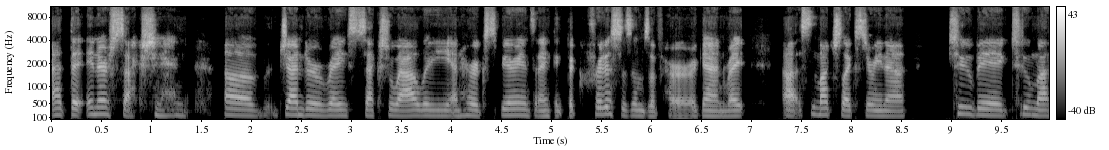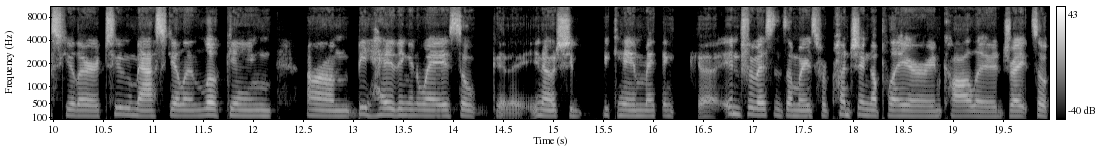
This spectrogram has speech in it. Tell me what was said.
at the intersection of gender, race, sexuality, and her experience. And I think the criticisms of her again, right, uh, much like Serena, too big, too muscular, too masculine looking, um, behaving in ways. So, you know, she became, I think, uh, infamous in some ways for punching a player in college, right? So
